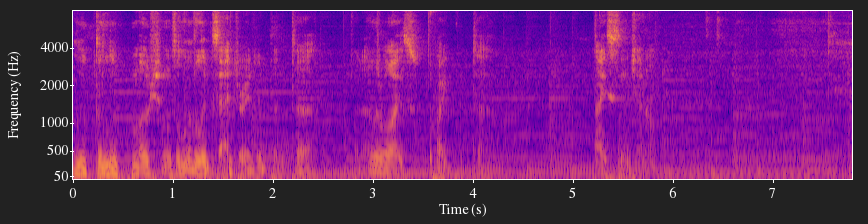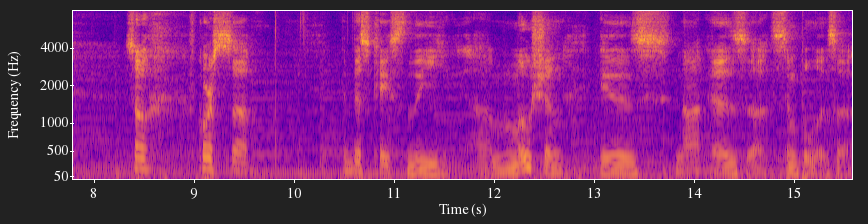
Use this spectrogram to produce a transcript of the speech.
Loop-the-loop -loop motion's a little exaggerated, but, uh, but otherwise quite uh, nice in general. So, of course, uh, in this case, the uh, motion is not as uh, simple as a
